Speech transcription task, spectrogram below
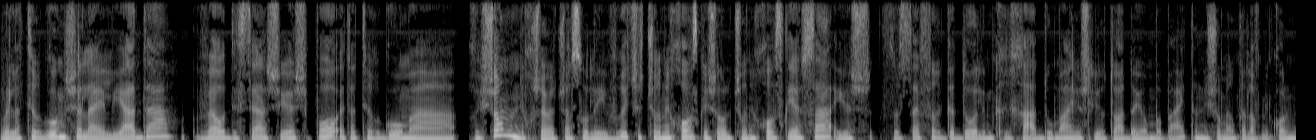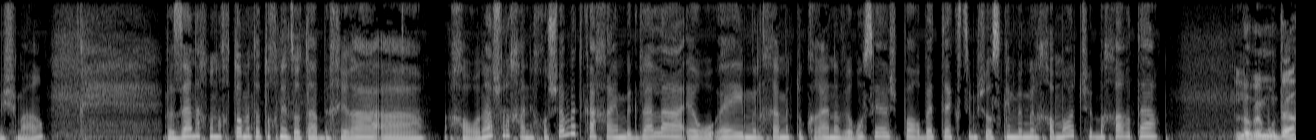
ולתרגום של האליאדה והאודיסאה שיש פה, את התרגום הראשון, אני חושבת, שעשו לעברית, שצ'רניחובסקי, שאול צ'רניחובסקי עשה, יש, זה ספר גדול עם כריכה אדומה, יש לי אותו עד היום בבית, אני שומרת עליו מכל משמר. בזה אנחנו נחתום את התוכנית, זאת הבחירה האחרונה שלך. אני חושבת ככה, אם בגלל האירועי מלחמת אוקראינה ורוסיה, יש פה הרבה טקסטים שעוסקים במלחמות, שבחרת... לא במודע.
